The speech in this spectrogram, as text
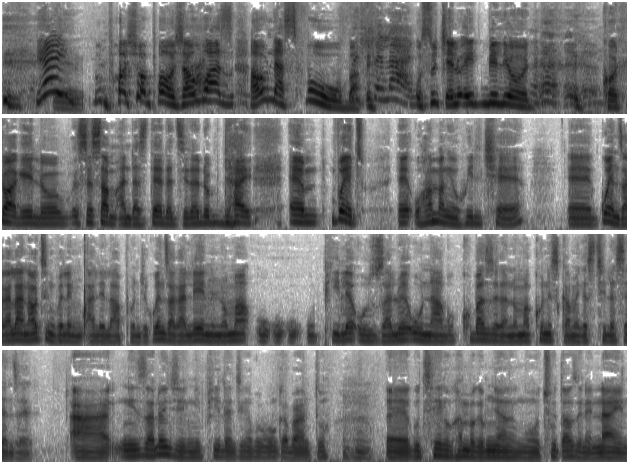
hey! Uphosho phosha ukwazi awunasifuba. Sihlelani? usutshelo 8 million. Khohlwa ke lo sesam understand thina nomdayi em mfowethu eh, uhamba nge wheelchair eh kwenzakalana awuthi ngivele ngiqale lapho nje. Kwenzakaleni noma u- u- u- uphile uzalwe unako ukukhubazeka noma khona isigameko esithile senzeka? Ah, ngizalwe nje ngiphila njengabo bonke abantu. Eh kuthenge ukuhamba kweminyaka ngo2009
